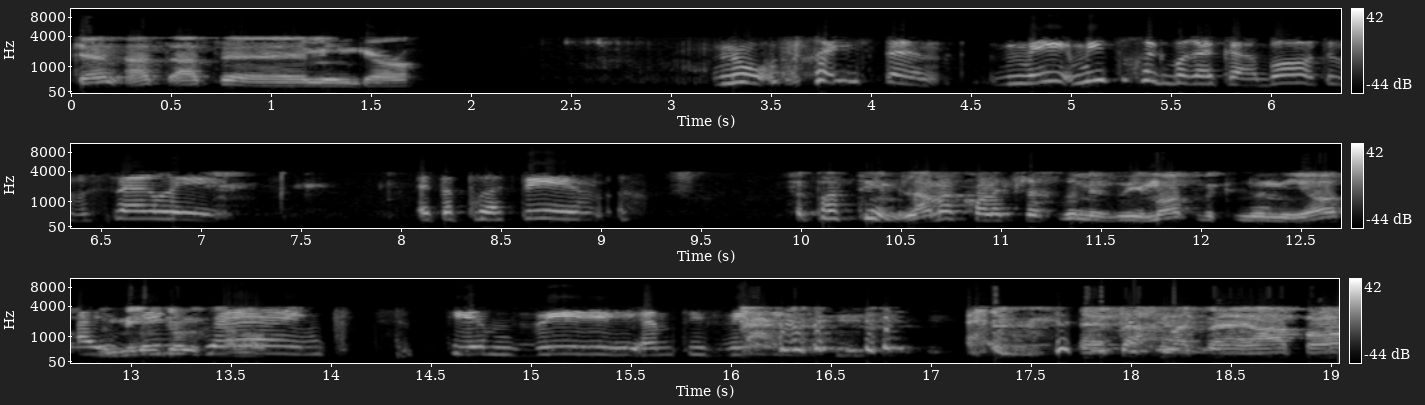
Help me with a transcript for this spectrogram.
כן, את, את mean girl. נו, פיינשטיין, מי, מי צוחק ברקע? בוא, תבשר לי את הפרטים. זה פרטים, למה הכל אצלך זה מזימות וקנוניות גרל pranked, TMZ, MTV. לך מצלמה פה,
